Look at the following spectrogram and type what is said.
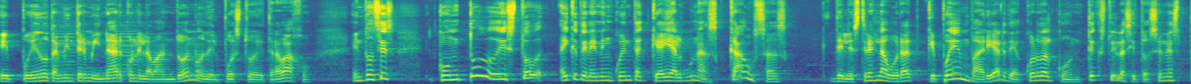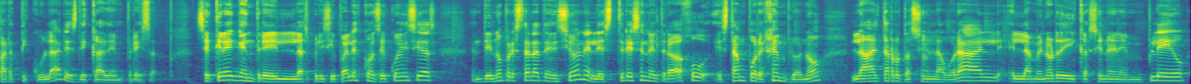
Eh, pudiendo también terminar con el abandono del puesto de trabajo. Entonces, con todo esto hay que tener en cuenta que hay algunas causas del estrés laboral que pueden variar de acuerdo al contexto y las situaciones particulares de cada empresa. Se cree que entre las principales consecuencias de no prestar atención, el estrés en el trabajo están, por ejemplo, ¿no? la alta rotación laboral, la menor dedicación al empleo,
